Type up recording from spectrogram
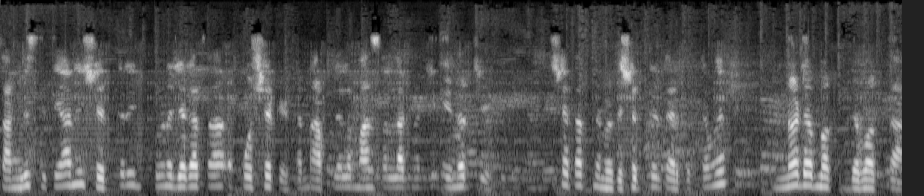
चांगली स्थिती आहे आणि शेतकरी पूर्ण जगाचा पोषक आहे कारण आपल्याला माणसाला लागण्याची एनर्जी शेतात मिळते शेतकरी तयार करतात. त्यामुळे न डमक दमकता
